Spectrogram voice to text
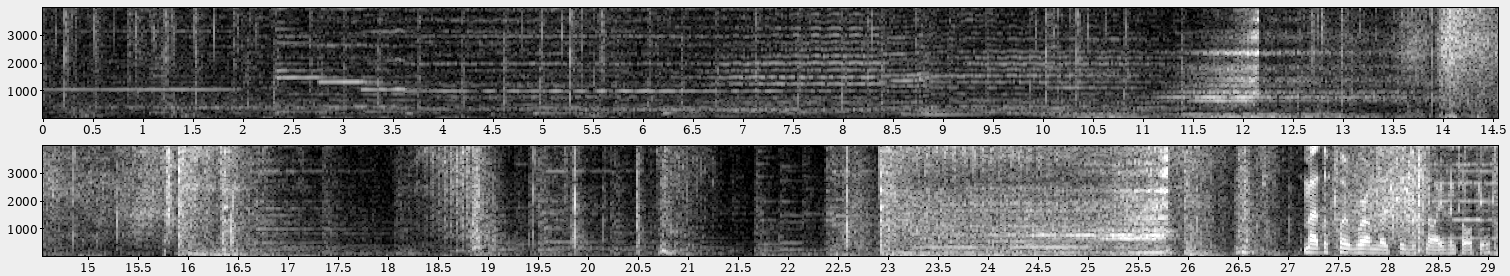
I'm at the point where I'm literally just not even talking.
